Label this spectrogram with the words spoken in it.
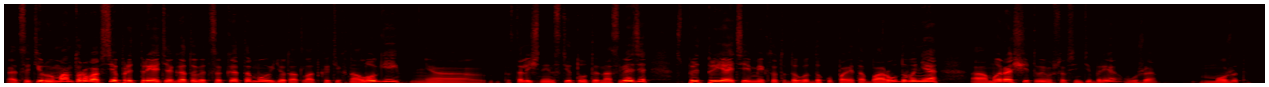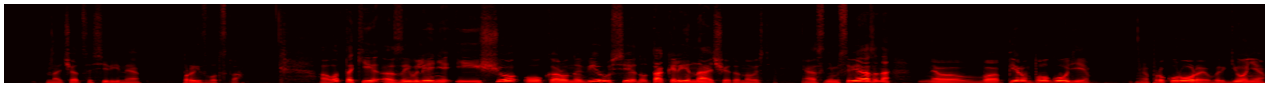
Э, цитирую Мантурова, все предприятия готовятся к этому, идет отладка технологий, э, столичные институты на связи с предприятиями, кто-то докупает оборудование. А мы рассчитываем, что в сентябре уже может начаться серийное производство. А вот такие э, заявления. И еще о коронавирусе, ну так или иначе эта новость с ним связана. В первом полугодии прокуроры в регионе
